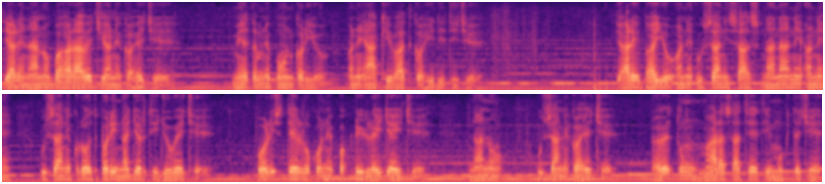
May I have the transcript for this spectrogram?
ત્યારે નાનો બહાર આવે છે અને કહે છે મેં તમને ફોન કર્યો અને આખી વાત કહી દીધી છે. ચારે ભાઈઓ અને ઉષાની સાસ નાનાને અને ઉષાને ક્રોધભરી નજરથી જુએ છે. પોલીસ તે લોકોને પકડી લઈ જાય છે. નાનો, ઉષાને કહે છે, હવે તું મારા સાથેથી મુક્ત છે.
